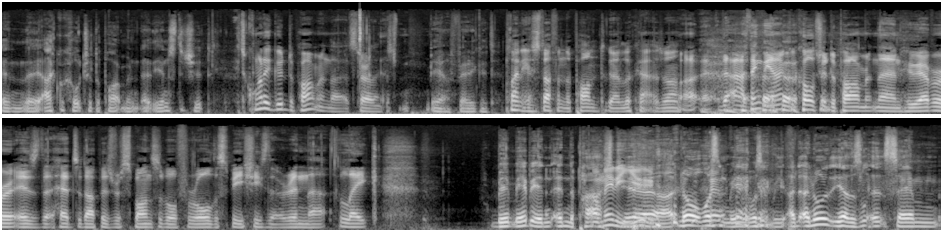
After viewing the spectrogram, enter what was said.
in the aquaculture department at the institute. It's quite a good department that at Stirling. Yeah, very good. Plenty of stuff in the pond to go and look at as well. Uh, th- I think the aquaculture department, then, whoever it is that heads it up, is responsible for all the species that are in that lake. Maybe in, in the past. maybe you. yeah. no, it wasn't me. It wasn't me. I, I know. Yeah, there's it's um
